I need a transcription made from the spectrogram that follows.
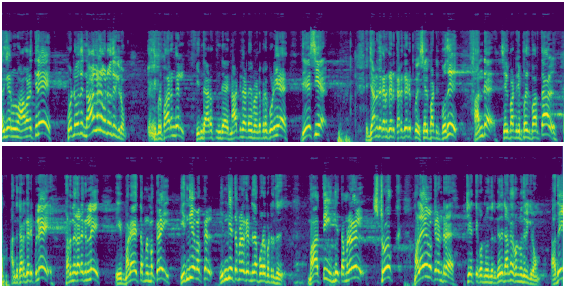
அதிகாரப்பூர்வ ஆவணத்திலே கொண்டு வந்து நாங்களே கொண்டு வந்திருக்கிறோம். இப்படி பாருங்கள் இந்த அரசு இந்த நாட்டில் நடைபெறக்கூடிய தேசிய ஜனத கணக்கெடு கணக்கெடுப்பு செயல்பாட்டின் போது அந்த செயல்பாட்டில் இப்பொழுது பார்த்தால் அந்த கணக்கெடுப்பிலே கடந்த காலங்களிலே மலைய தமிழ் மக்களை இந்திய மக்கள் இந்திய தமிழர்கள் என்று தான் போடப்பட்டிருந்தது. மாற்றி இந்திய தமிழர்கள் ஸ்ட்ரோக் மலைய மக்கள் என்ற விஷயத்தை கொண்டு வந்திருக்கிறது நாங்கள் கொண்டு வந்திருக்கிறோம். அதை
